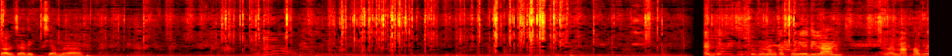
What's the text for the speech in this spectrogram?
জল চা দিচ্ছি আমরা। শুকনো লঙ্কা পুড়িয়ে দিলাম, এবার মাখাবো।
